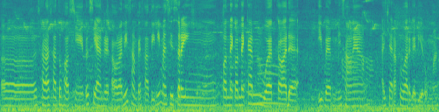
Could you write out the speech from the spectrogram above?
eh, salah satu hostnya itu si Andre Taulani sampai saat ini masih sering kontek-kontekan buat kalau ada event misalnya acara keluarga di rumah.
